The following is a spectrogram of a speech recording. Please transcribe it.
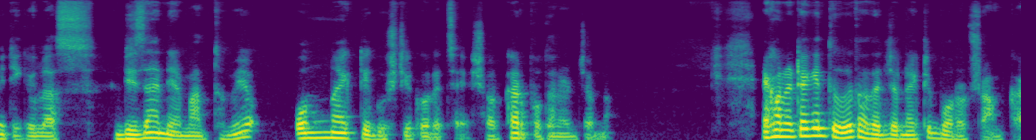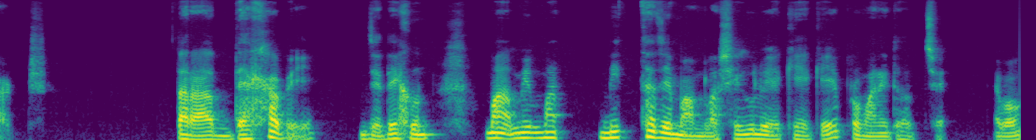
মেটিকুলাস ডিজাইনের মাধ্যমে অন্য একটি গোষ্ঠী করেছে সরকার পতনের জন্য। এখন এটা কিন্তু তাদের জন্য একটি বড় ট্রাম্প কার্ড। তারা দেখাবে যে দেখুন মিথ্যা যে মামলা সেগুলো একে একে প্রমাণিত হচ্ছে এবং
